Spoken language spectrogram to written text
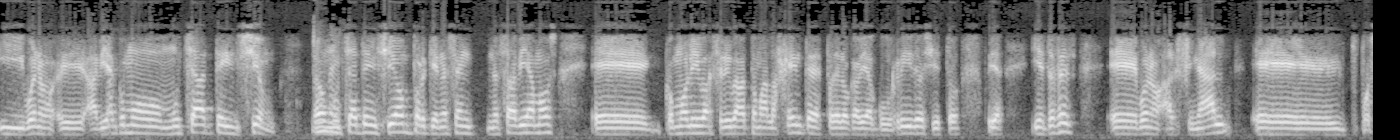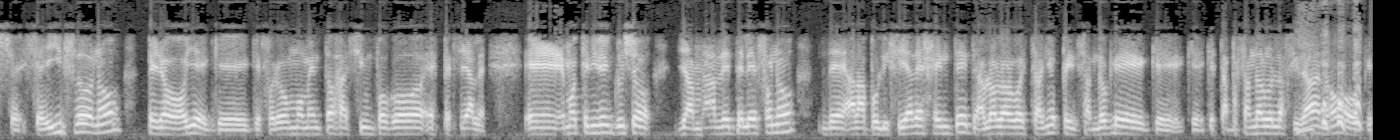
y bueno eh, había como mucha tensión ¿no? Mucha tensión porque no, se- no sabíamos eh, cómo lo iba, se lo iba a tomar la gente después de lo que había ocurrido si esto y entonces eh, bueno al final eh, pues se, se hizo no pero oye que, que fueron momentos así un poco especiales Eh, hemos tenido incluso llamadas de teléfono de a la policía de gente te hablo a lo largo de este año pensando que, que, está pasando algo en la ciudad no o que,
